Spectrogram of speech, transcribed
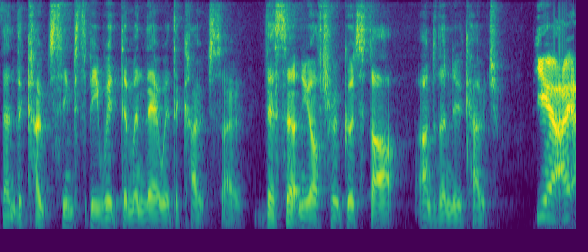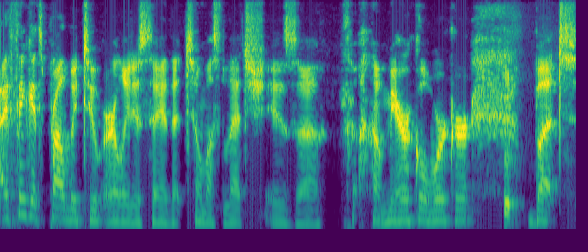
and the coach seems to be with them, and they're with the coach. So they're certainly off to a good start under the new coach. Yeah, I, I, think it's probably too early to say that Thomas Letsch is a, a miracle worker, but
